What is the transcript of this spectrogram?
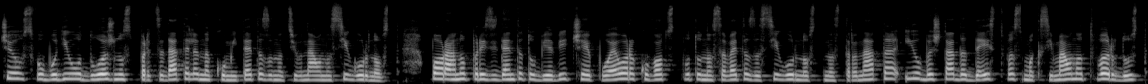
че е освободил от длъжност председателя на Комитета за национална сигурност. По-рано президентът обяви, че е поел ръководството на съвета за сигурност на страната и обеща да действа с максимална твърдост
